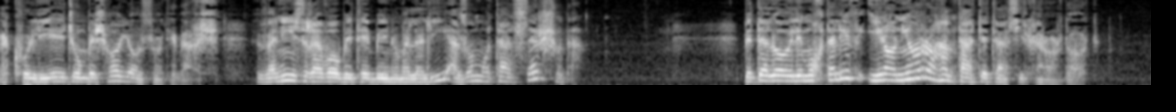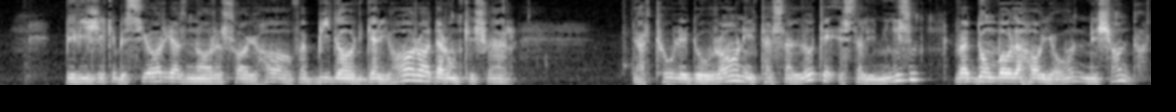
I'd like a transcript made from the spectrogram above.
و کلیه جنبش های آزادی بخش و نیز روابط بین از آن متأثر شدند. به دلایل مختلف ایرانیان را هم تحت تأثیر قرار داد. به ویژه که بسیاری از نارسایی ها و بیدادگری ها را در آن کشور در طول دوران تسلط استالینیزم و دنباله های آن نشان داد.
